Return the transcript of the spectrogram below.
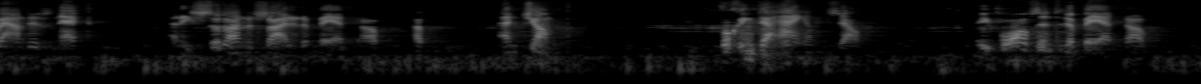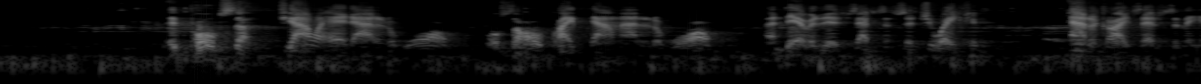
around his neck and he stood on the side of the bathtub up, and jumped, looking to hang himself. He falls into the bathtub. It pulls the shower head out of the wall, pulls the whole pipe down out of the wall, and there it is. That's the situation. Guy says to me,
